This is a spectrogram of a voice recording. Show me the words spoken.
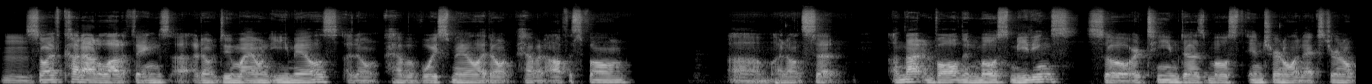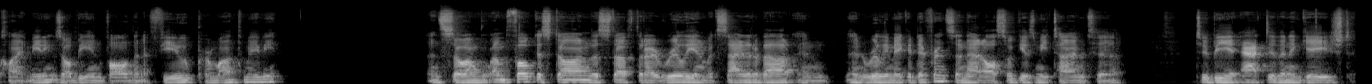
Hmm. So I've cut out a lot of things. I don't do my own emails. I don't have a voicemail. I don't have an office phone. Um, I don't set. I'm not involved in most meetings. So our team does most internal and external client meetings. I'll be involved in a few per month, maybe. And so I'm, I'm focused on the stuff that I really am excited about and, and really make a difference. And that also gives me time to, to be an active and engaged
